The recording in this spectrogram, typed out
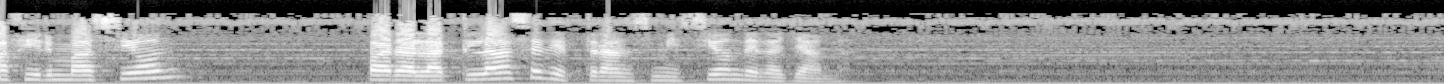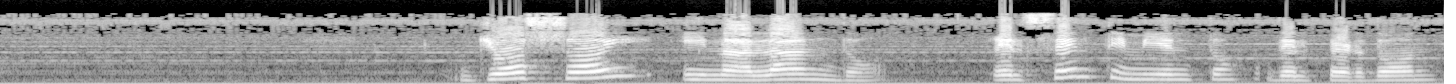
Afirmación para la clase de transmisión de la llama. Yo soy inhalando el sentimiento del perdón,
